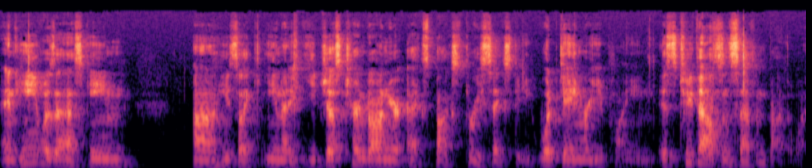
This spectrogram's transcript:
and he was asking. Uh, he's like, you know, you just turned on your Xbox 360. What game are you playing? It's 2007, by the way.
